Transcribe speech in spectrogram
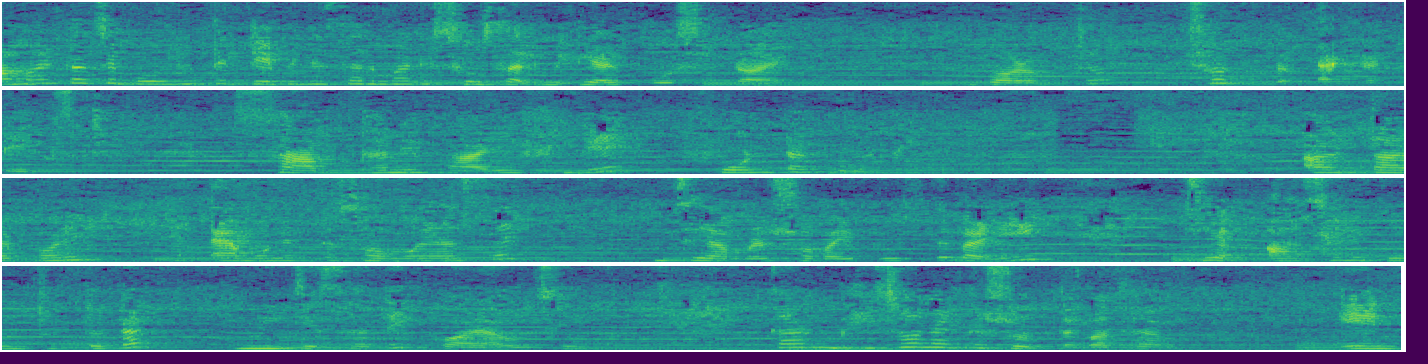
আমার কাছে বন্ধুত্বের ডেফিনেশন মানে সোশ্যাল মিডিয়ার পোস্ট নয়, বরঞ্চ ছোট্ট একটা টেক্সট সাবধানে বাড়ি ফিরে ফোনটা করবি। আর তারপরে এমন একটা সময় আসে যে আমরা সবাই বুঝতে পারি যে আসলে বন্ধুত্বটা নিজের সাথে করা উচিত। কারণ ভীষণ একটা সত্য কথা। এন্ড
